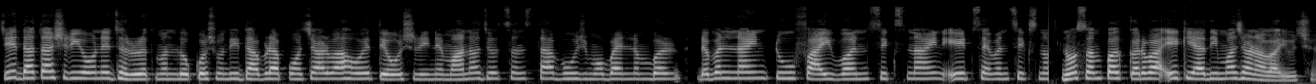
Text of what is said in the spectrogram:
જે દાતાશ્રીઓને જરૂરતમંદ લોકો સુધી ધાબળા પહોંચાડવા હોય, તેઓ શ્રીને માનવજ્યોત સંસ્થા, Bhuj mobile number double nine two five one six nine eight seven six નો સંપર્ક કરવા એક યાદીમાં જણાવાયું છે.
